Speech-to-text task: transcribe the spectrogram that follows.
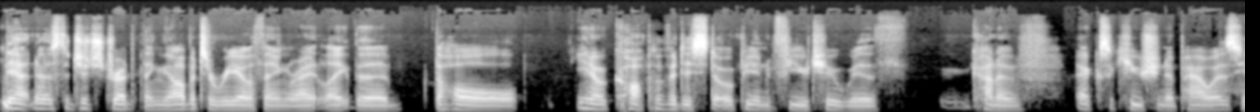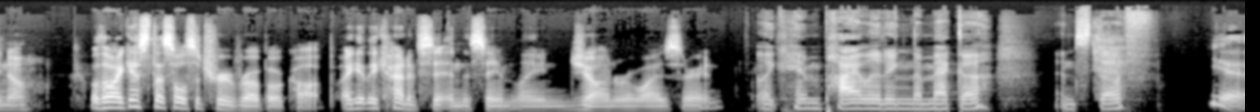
Yeah, no, it's the Judge Dredd thing, the Arbiter Rio thing, right? Like the the whole you know cop of a dystopian future with kind of executioner powers, you know. Although I guess that's also true of RoboCop. I get they kind of sit in the same lane genre wise, right? Like him piloting the mecha and stuff. Yeah,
